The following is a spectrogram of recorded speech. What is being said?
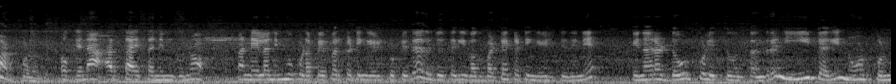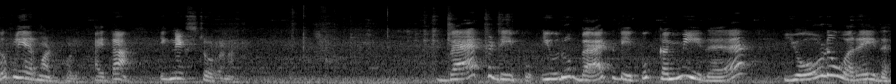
ಮಾಡ್ಕೊಳ್ಳೋದು. ಓಕೆನಾ ಅರ್ಥ ಆಯ್ತಾ ನಿಮ್ಗೂ ನಾನೆಲ್ಲ ನಿಮಗೂ ಕೂಡ ಪೇಪರ್ ಕಟ್ಟಿಂಗ್ ಹೇಳ್ಕೊಟ್ಟಿದ್ದೆ. ಅದ್ರ ಜೊತೆಗೆ ಇವಾಗ ಬಟ್ಟೆ ಕಟ್ಟಿಂಗ್ ಹೇಳ್ತಿದ್ದೀನಿ. ಏನಾರ ಡೌಟ್ಗಳಿತ್ತು ಅಂತಂದರೆ ನೀಟಾಗಿ ನೋಡಿಕೊಂಡು ಕ್ಲಿಯರ್ ಮಾಡ್ಕೊಳ್ಳಿ. ಆಯಿತಾ? ಈಗ ನೆಕ್ಸ್ಟ್ ಹೋಗೋಣ. ಬ್ಯಾಕ್ ಡೀಪು ಇವರು ಬ್ಯಾಕ್ ಡೀಪು ಕಮ್ಮಿ ಇದೆ, ಏಳುವರೆ ಇದೆ.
